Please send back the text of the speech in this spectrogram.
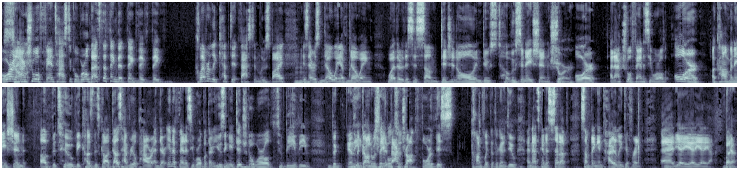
Or Some- an actual fantastical world. That's the thing that they, they've, they've cleverly kept it fast and loose by, Mm-hmm. is there is no way of knowing whether this is some digital induced hallucination Sure. or an actual fantasy world or a combination of the two because this god does have real power and they're in a fantasy world but they're using a digital world to be the The and the, god was able the to backdrop for this conflict that they're going to do and that's going to set up something entirely different and yeah yeah yeah yeah but Yeah.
